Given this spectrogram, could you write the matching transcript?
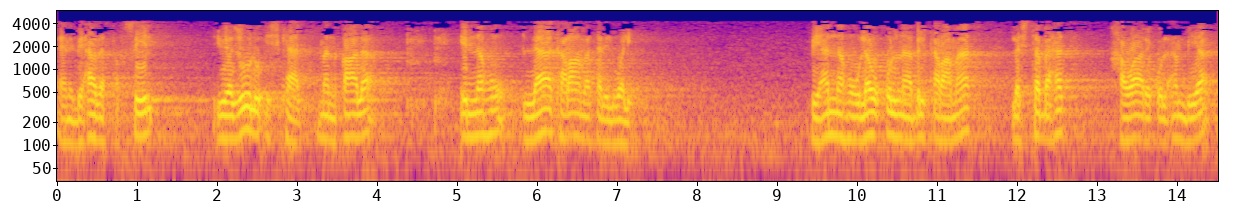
يعني بهذا التفصيل يزول إشكال من قال إنه لا كرامة للولي بأنه لو قلنا بالكرامات لاشتبهت خوارق الأنبياء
